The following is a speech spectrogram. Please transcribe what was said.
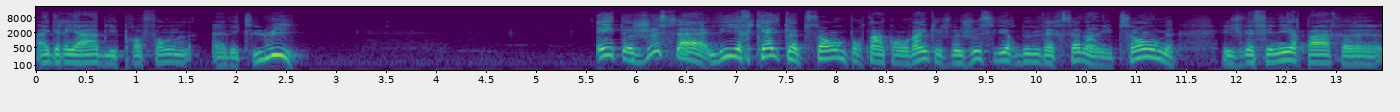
agréable et profonde avec lui. Et tu as juste à lire quelques psaumes pour t'en convaincre. Et je vais juste lire deux versets dans les psaumes. Et je vais finir par euh,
